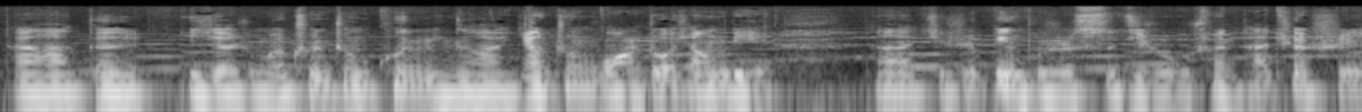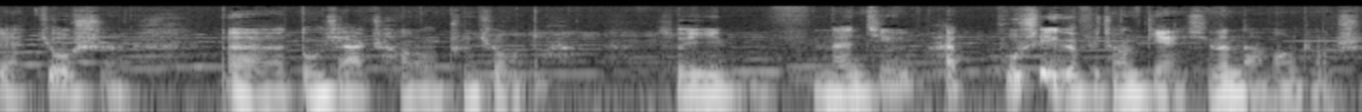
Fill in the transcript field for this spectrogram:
它跟一些什么春城、昆明啊、阳城、广州相比，它其实并不是四季如春，它确实也就是呃冬夏长、春秋短。所以南京还不是一个非常典型的南方城市。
